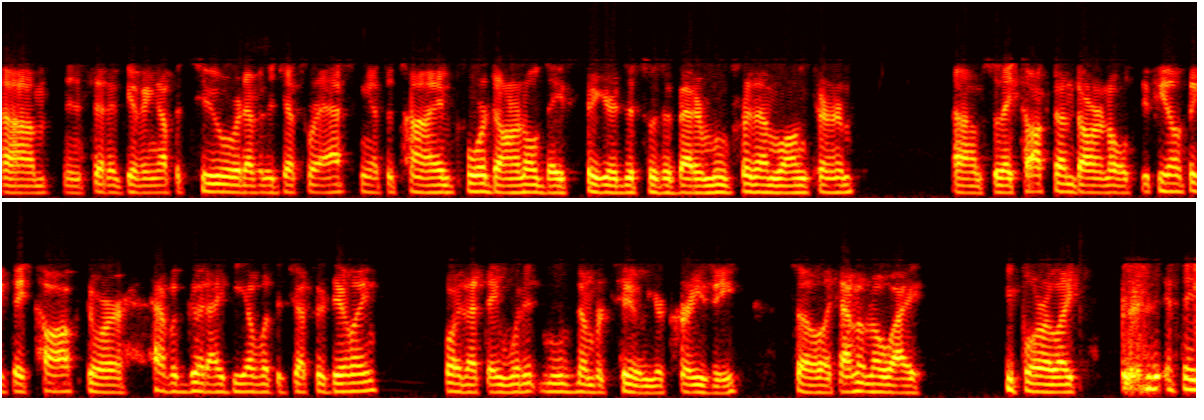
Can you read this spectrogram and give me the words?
um, instead of giving up a two or whatever the Jets were asking at the time for Darnold, they figured this was a better move for them long term. Um, so they talked on Darnold. If you don't think they talked or have a good idea of what the Jets are doing, or that they wouldn't move number two, you're crazy. So like I don't know why people are like, if they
